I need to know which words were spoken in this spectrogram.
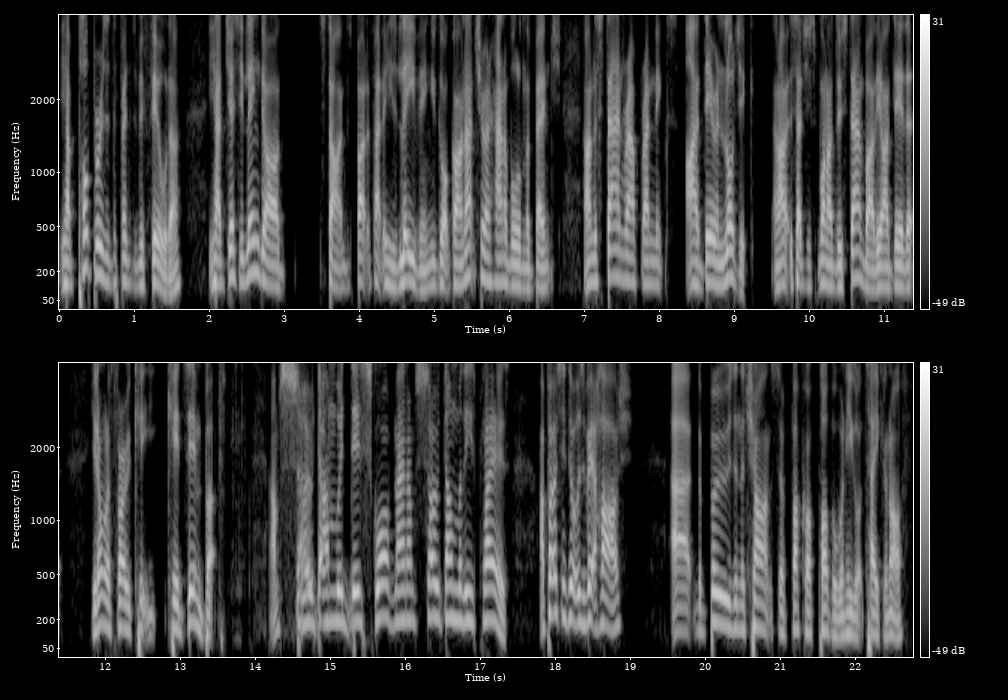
You had Pogba as a defensive midfielder. You had Jesse Lingard starting, despite the fact that he's leaving. You've got Garnacho and Hannibal on the bench. I understand Ralf Rangnick's idea and logic. And I, it's actually one I do stand by the idea that you don't want to throw ki- kids in, but I'm so done with this squad, man. I'm so done with these players. I personally thought it was a bit harsh. Uh, the booze and the chance to fuck off Pogba when he got taken off.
